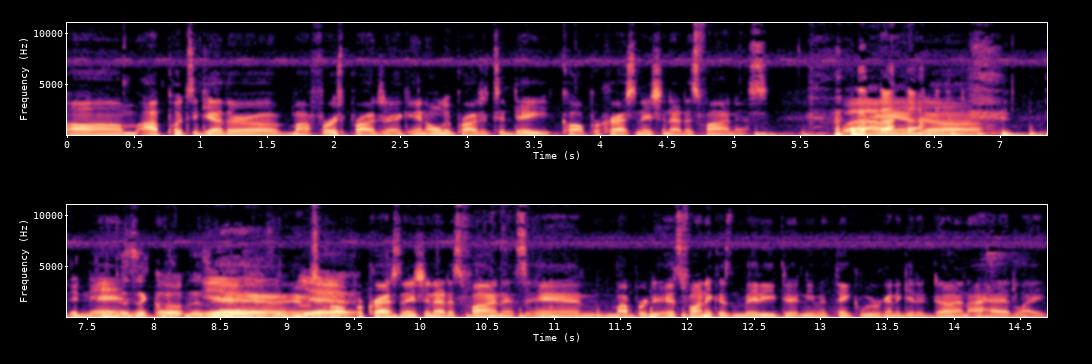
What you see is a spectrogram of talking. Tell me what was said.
um, I put together uh, my first project and only project to date called Procrastination at its finest. Wow. And uh, the name. That's a cool- that's a yeah, Yeah, it was yeah. called Procrastination at its finest. And my produ- it's funny because Mitty didn't even think we were gonna get it done. I had like.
